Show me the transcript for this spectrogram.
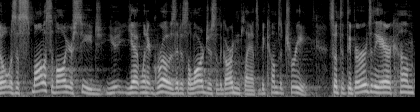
Though it was the smallest of all your seeds, you, yet when it grows, it is the largest of the garden plants. It becomes a tree, so that the birds of the air come,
